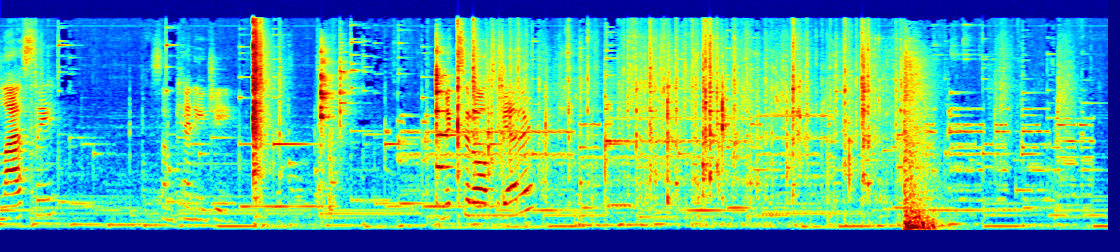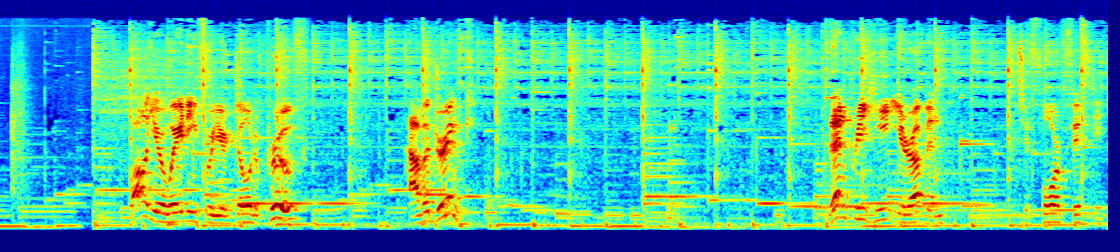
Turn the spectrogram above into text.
and lastly, some Kenny G. Mix it all together. While you're waiting for your dough to proof, have a drink. Then preheat your oven to 450.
